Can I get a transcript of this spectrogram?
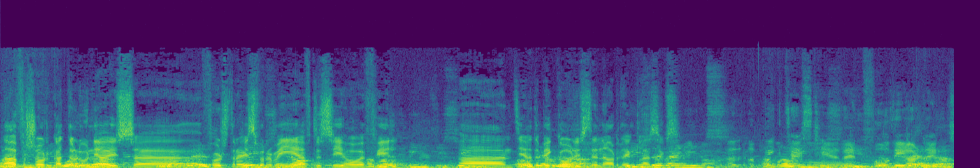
Now for sure Catalonia is uh, first race for me. I have to see how I feel, and yeah, the big goal is the Ardennes Classics. A, a big test here then for the Ardennes.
